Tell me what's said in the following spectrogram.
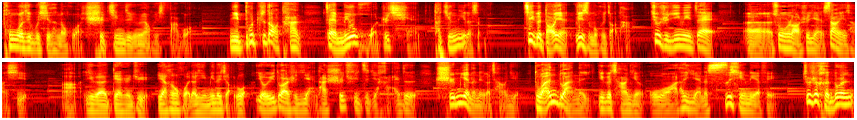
通过这部戏他能火？是金子永远会发光。你不知道他在没有火之前，他经历了什么。这个导演为什么会找他？就是因为在呃宋文老师演上一场戏啊，一个电视剧也很火，叫《隐秘的角落》，有一段是演他失去自己孩子吃面的那个场景。短短的一个场景，哇，他演的撕心裂肺。就是很多人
